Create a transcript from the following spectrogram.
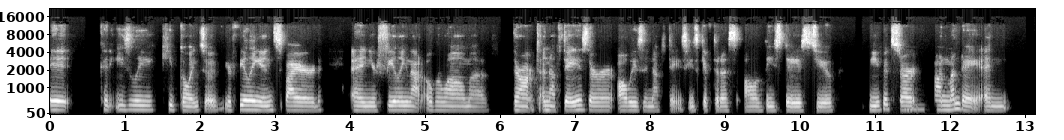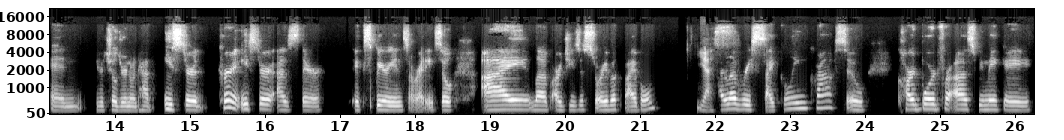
It, it could easily keep going. So if you're feeling inspired and you're feeling that overwhelm of there aren't enough days, there are always enough days. He's gifted us all of these days to you could start mm on Monday and and your children would have Easter, current Easter as their experience already. So I love our Jesus Storybook Bible. Yes. I love recycling crafts. So cardboard for us, we make a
